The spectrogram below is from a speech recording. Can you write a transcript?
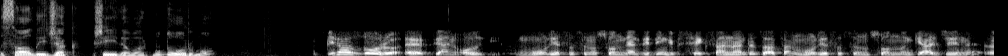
sağlayacak şeyi de var. Bu doğru mu? Biraz doğru. Evet yani o Moore yasasının sonu yani dediğim gibi 80'lerde zaten Moore yasasının sonunun geleceğini e,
